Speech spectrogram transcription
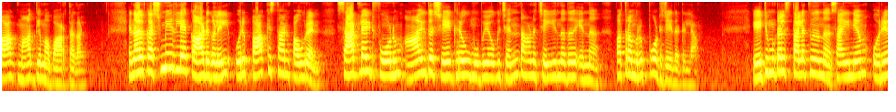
പാക് മാധ്യമ വാർത്തകൾ. എന്നാൽ കശ്മീരിലെ കാടുകളിൽ ഒരു പാകിസ്ഥാൻ പൗരൻ സാറ്റലൈറ്റ് ഫോണും ആയുധ ശേഖരവും ഉപയോഗിച്ച് എന്താണ് ചെയ്യുന്നത് എന്ന് പത്രം റിപ്പോർട്ട് ചെയ്തിട്ടില്ല. ഏറ്റുമുട്ടൽ സ്ഥലത്ത് നിന്ന് സൈന്യം ഒരു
